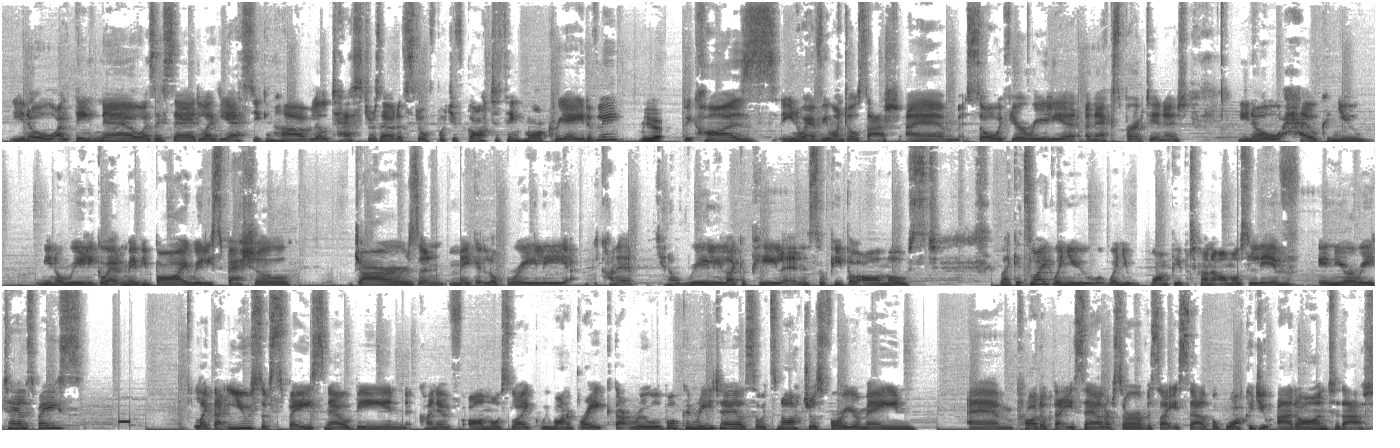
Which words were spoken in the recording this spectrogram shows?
you know, I think now, as I said, like, yes, you can have little testers out of stuff, but you've got to think more creatively. Yeah. Because, you know, everyone does that. Um, so if you're really a, an expert in it, you know, how can you you know, really go out and maybe buy really special jars and make it look really kind of, you know, really like appealing. So people almost like it's like when you when you want people to kind of almost live in your retail space. Like that use of space now being kind of almost like we want to break that rule book in retail. So it's not just for your main um, product that you sell or service that you sell but what could you add on to that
